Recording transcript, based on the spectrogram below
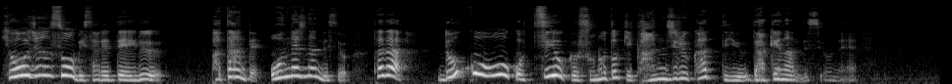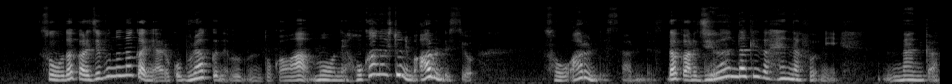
標準装備されているパターンって同じなんですよ。ただどこをこう強くその時感じるかっていうだけなんですよね。そうだから自分の中にあるこうブラックな部分とかはもうね他の人にもあるんですよ。そうあるんですあるんです。だから自分だけが変な風に何か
